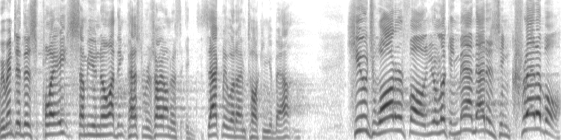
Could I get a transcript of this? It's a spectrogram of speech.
We went to this place. Some of you know, I think Pastor Rosario knows exactly what I'm talking about huge waterfall, and you're looking, man, that is incredible.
